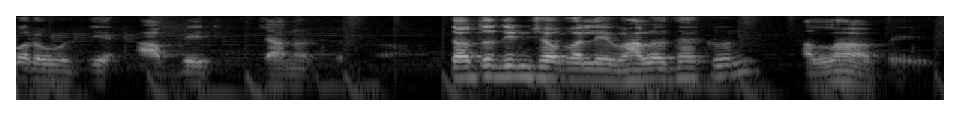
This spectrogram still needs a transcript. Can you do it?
পরবর্তী আপডেট জানার জন্য। ততদিন সকালে ভালো থাকুন, আল্লাহ হাফেজ।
